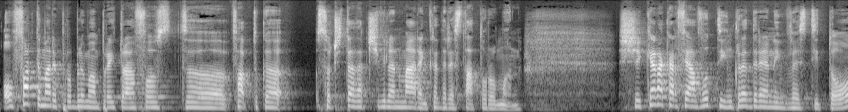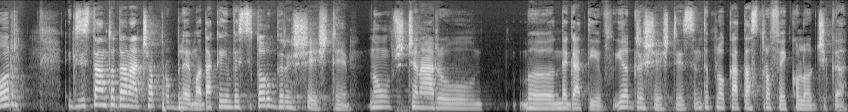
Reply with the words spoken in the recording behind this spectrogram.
o foarte mare problemă în proiectul a fost uh, faptul că societatea civilă nu mai are încredere în statul român. Și chiar dacă ar fi avut încredere în investitor, exista întotdeauna acea problemă. Dacă investitorul greșește, nu scenariul uh, negativ, el greșește, se întâmplă o catastrofă ecologică,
